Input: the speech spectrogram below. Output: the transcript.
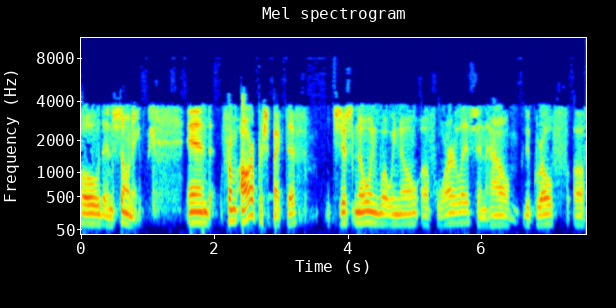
Fold, and Sony. And from our perspective, just knowing what we know of wireless and how the growth of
